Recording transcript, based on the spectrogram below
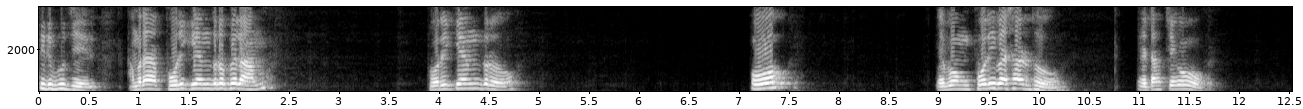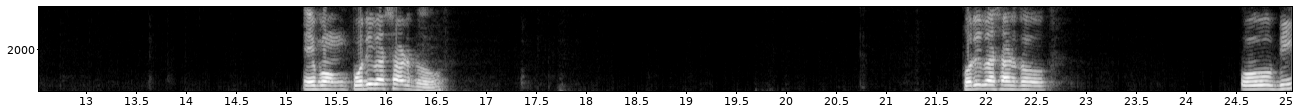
ত্রিভুজের আমরা পরিকেন্দ্র পেলাম, পরিকেন্দ্র ও এবং পরিব্যাসার্ধ এটা হচ্ছে ও এবং পরিব্যাসার্ধ পরিবেশার্ধ ও বি।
